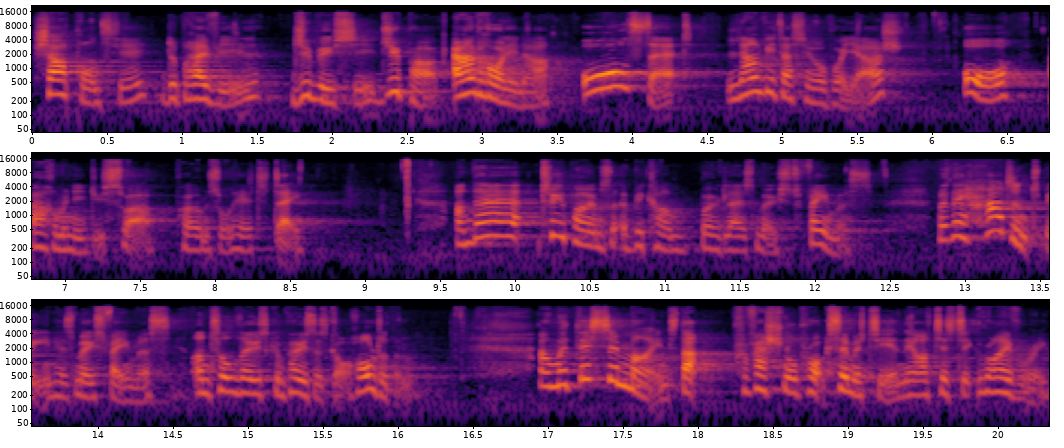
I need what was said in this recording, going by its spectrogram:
Charpentier, de Breville, Debussy, Duparc, and Rollinat all set L'Invitation au Voyage or Harmonie du Soir, poems we'll hear today. And they're two poems that have become Baudelaire's most famous. But they hadn't been his most famous until those composers got hold of them. And with this in mind, that professional proximity and the artistic rivalry,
